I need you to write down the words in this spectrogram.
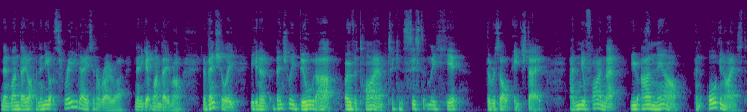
And then one day off. And then you got three days in a row right. And then you get one day wrong. And eventually you're going to eventually build up over time to consistently hit the result each day. And you'll find that you are now an organized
